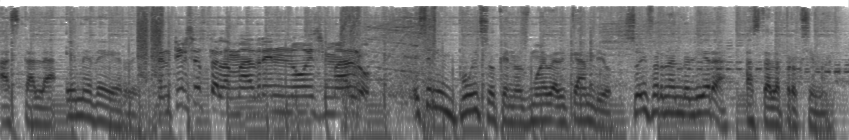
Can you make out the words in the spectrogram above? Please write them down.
hasta la MDR. Sentirse hasta la madre no es malo. Es el impulso que nos mueve al cambio. Soy Fernando Liera. Hasta la próxima.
